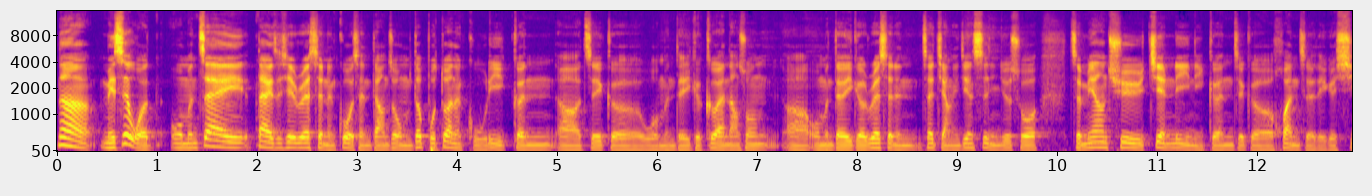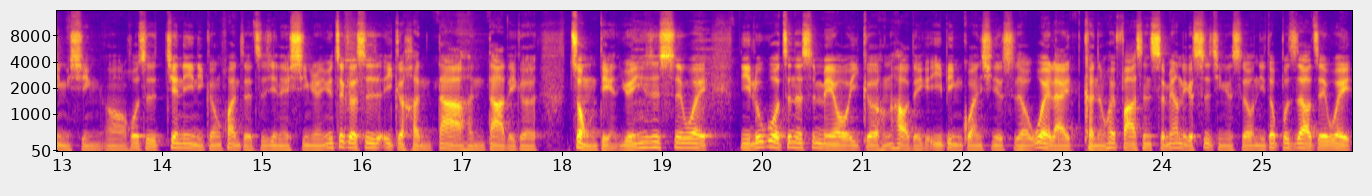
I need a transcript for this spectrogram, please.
那每次我我们在带这些 resident 的过程当中，我们都不断的鼓励跟呃这个我们的一个个案当中，呃我们的一个 resident 在讲一件事情，就是说怎么样去建立你跟这个患者的一个信心啊、呃，或是建立你跟患者之间的信任，因为这个是一个很大很大的一个重点。原因是是因为你如果真的是没有一个很好的一个医病关系的时候，未来可能会发生什么样的一个事情的时候，你都不知道这位。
